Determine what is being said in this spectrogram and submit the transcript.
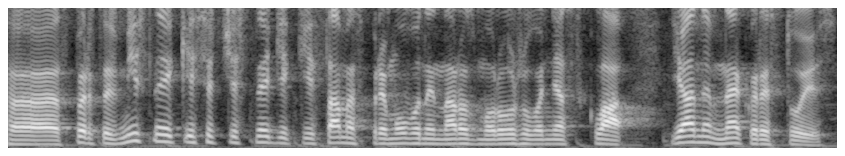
е, спиртовмісний якийсь очисник, який саме спрямований на розморожування скла. Я ним не користуюсь.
